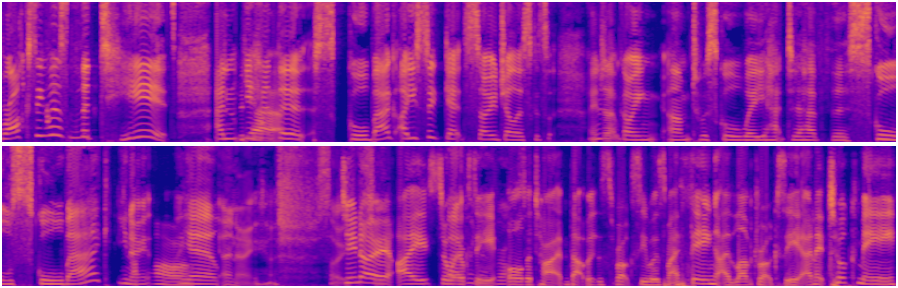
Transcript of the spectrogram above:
Roxy was the tits. And you had the school bag. I used to get so jealous because I ended up going um, to a school where you had to have the school's school bag. You know, Oh. yeah, I know. So Do you know, shit. I used to wear But I Roxy all the time. That was Roxy was my thing. I loved Roxy. And it took me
